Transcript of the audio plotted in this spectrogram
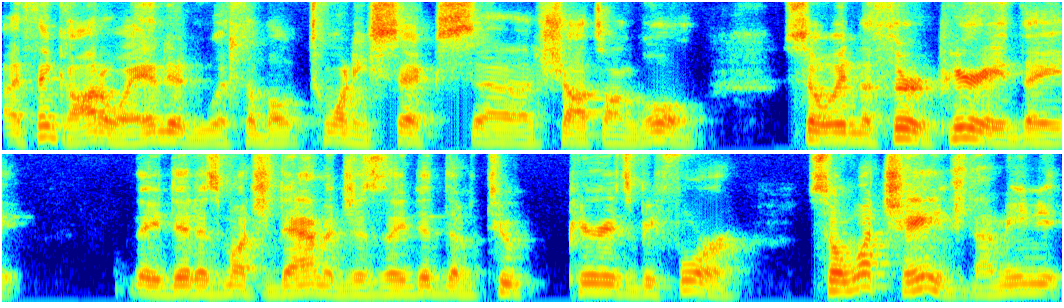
i think ottawa ended with about 26 uh, shots on goal. So in the third period they they did as much damage as they did the two periods before. So what changed? I mean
